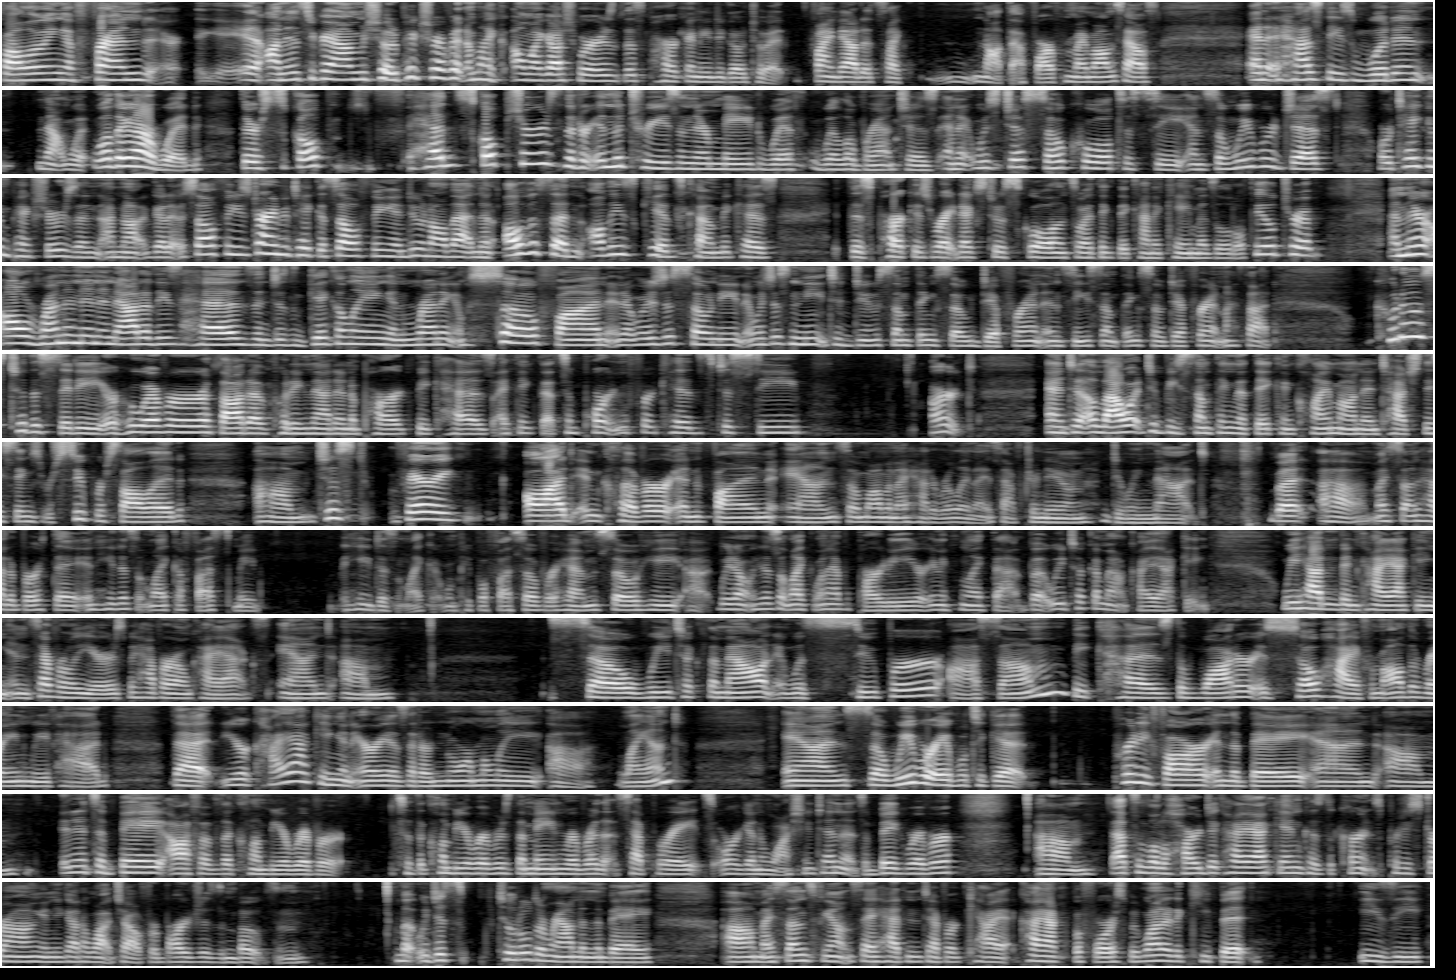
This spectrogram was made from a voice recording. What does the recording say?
following a friend uh, on Instagram showed a picture of it. I'm like, oh my gosh, where is this park? I need to go to it. Find out it's like not that far from my mom's house and it has these wooden not wood well they are wood they're sculpt head sculptures that are in the trees and they're made with willow branches and it was just so cool to see and so we were just we're taking pictures and i'm not good at selfies trying to take a selfie and doing all that and then all of a sudden all these kids come because this park is right next to a school and so i think they kind of came as a little field trip and they're all running in and out of these heads and just giggling and running. It was so fun and it was just so neat. It was just neat to do something so different and see something so different. And I thought, kudos to the city or whoever thought of putting that in a park because I think that's important for kids to see art and to allow it to be something that they can climb on and touch. These things were super solid. Um, just very odd and clever and fun. And so mom and I had a really nice afternoon doing that. But uh, my son had a birthday and he doesn't like a fuss made. He doesn't like it when people fuss over him. So he, uh, we don't, he doesn't like when I have a party or anything like that. But we took him out kayaking. We hadn't been kayaking in several years. We have our own kayaks and, um, so we took them out. It was super awesome because the water is so high from all the rain we've had that you're kayaking in areas that are normally uh, land. And so we were able to get pretty far in the bay, and, um, and it's a bay off of the Columbia River. So the Columbia River is the main river that separates Oregon and Washington. It's a big river. Um, that's a little hard to kayak in because the current's pretty strong and you got to watch out for barges and boats. And But we just tootled around in the bay. Um, my son's fiance hadn't ever kayak- kayaked before, so we wanted to keep it easy.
